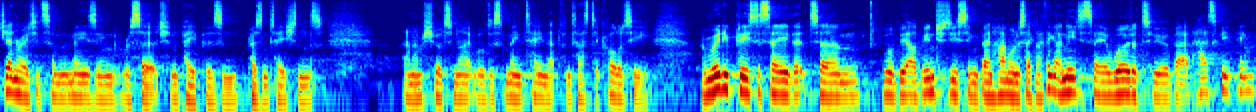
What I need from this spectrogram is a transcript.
generated some amazing research and papers and presentations. And I'm sure tonight we'll just maintain that fantastic quality. I'm really pleased to say that um, we'll be, I'll be introducing Ben Hyman in a second. I think I need to say a word or two about housekeeping,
